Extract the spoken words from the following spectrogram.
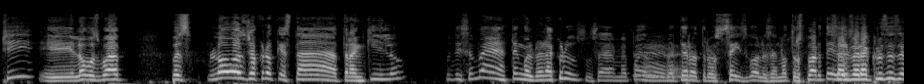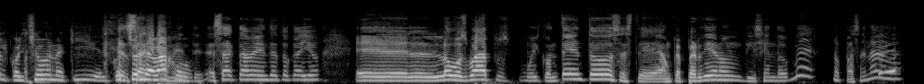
Sí, y Lobos WAP, pues Lobos yo creo que está tranquilo. Pues dicen, "Bueno, tengo el Veracruz, o sea, me pueden meter otros seis goles en otros O partidos. sea, el Veracruz es el colchón aquí, el colchón de abajo. Exactamente, Exactamente, Tocayo. El Lobos WAP, pues muy contentos, este, aunque perdieron diciendo, "Meh, no pasa nada.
